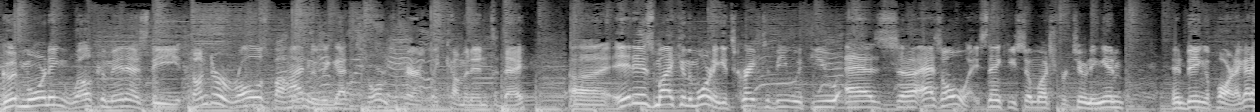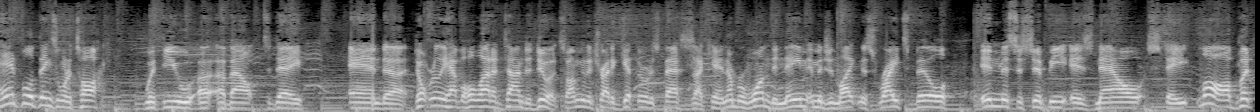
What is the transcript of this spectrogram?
Good morning. Welcome in as the thunder rolls behind me. We got storms apparently coming in today. Uh, it is Mike in the morning. It's great to be with you as uh, as always. Thank you so much for tuning in and being a part. I got a handful of things I want to talk with you uh, about today, and uh, don't really have a whole lot of time to do it. So I'm going to try to get through it as fast as I can. Number one, the name, image, and likeness rights bill in Mississippi is now state law, but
